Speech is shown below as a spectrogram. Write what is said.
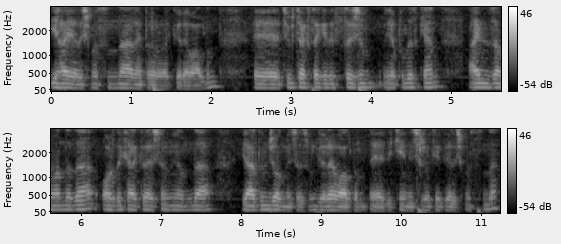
İHA yarışmasında rehber olarak görev aldım. E, TÜBİTAK SAKE'de stajım yapılırken aynı zamanda da oradaki arkadaşlarımın yanında yardımcı olmaya çalıştım. Görev aldım e, Dikey Nature Rocket yarışmasında.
